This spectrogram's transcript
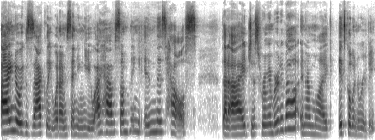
I know exactly what I'm sending you. I have something in this house that I just remembered about and I'm like, it's going to Ruby.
